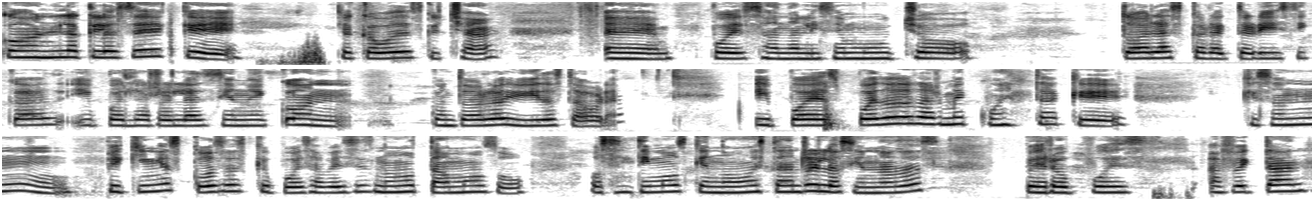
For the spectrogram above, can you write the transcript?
Con la clase que, que acabo de escuchar, eh, pues analicé mucho todas las características y pues las relacioné con, con todo lo vivido hasta ahora. Y pues puedo darme cuenta que, que son pequeñas cosas que pues a veces no notamos o, o sentimos que no están relacionadas, pero pues afectan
